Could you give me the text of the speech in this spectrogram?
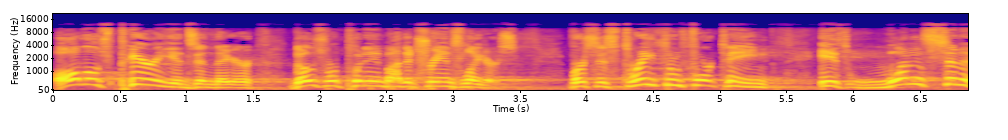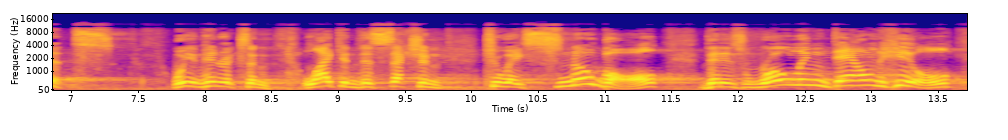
All those periods in there, those were put in by the translators. Verses 3 through 14 is one sentence. William Hendriksen likened this section to a snowball that is rolling downhill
